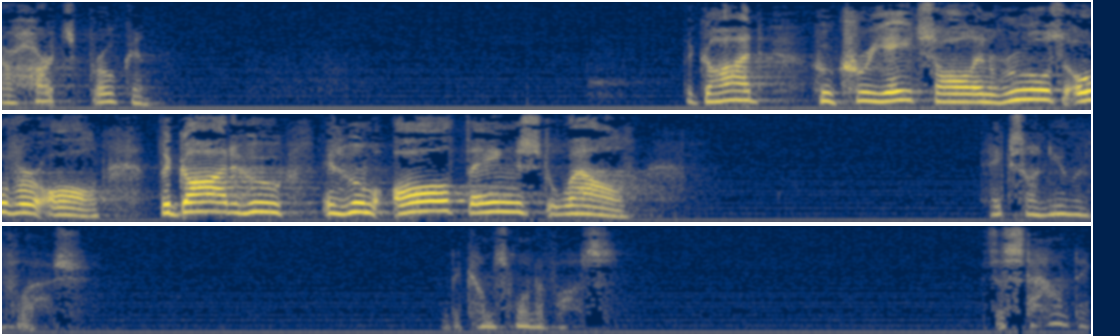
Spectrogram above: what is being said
our hearts broken. The God who creates all and rules over all, the God who, in whom all things dwell, takes on human flesh and becomes one of us. It's astounding.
